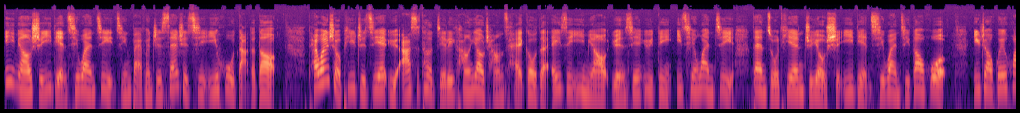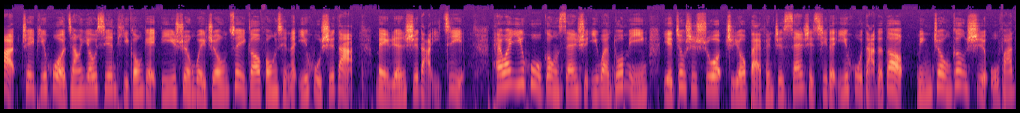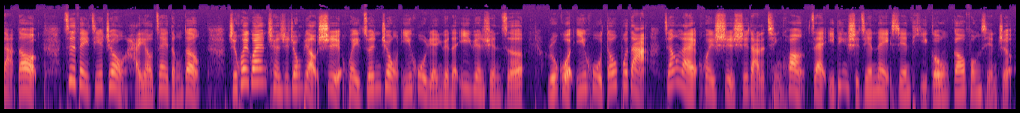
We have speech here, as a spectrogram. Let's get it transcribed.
疫苗十一点七万剂，仅百分之三十七医护打得到。台湾首批直接与阿斯特捷利康药厂采购的 A Z 疫苗，原先预定一千万剂，但昨天只有十一点七万剂到货。依照规划，这批货将优先提供给第一顺位中最高风险的医护施打，每人施打一剂。台湾医护共三十一万多名，也就是说，只有百分之三十七的医护打得到，民众更是无法打到，自费接种还要再等等。指挥官陈时中表示，会尊重医护人员的意愿选择。如果医护都不打，将来会视施打的情况，在一定时间内先提供高风险者。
